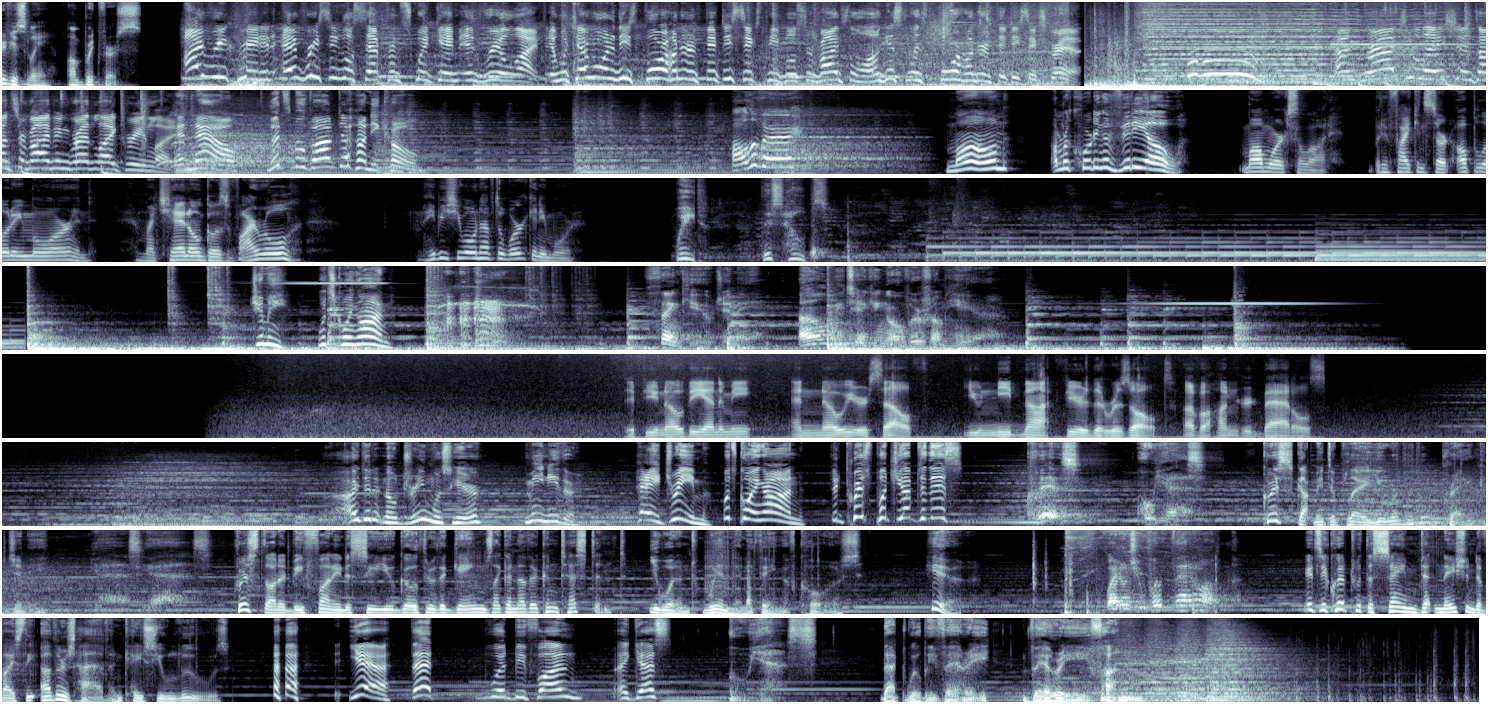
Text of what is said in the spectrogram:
Previously on Brickverse. I recreated every single set from Squid Game in real life, and whichever one of these 456 people survives the longest wins 456 grand. Congratulations on surviving red light, green light. And now, let's move on to Honeycomb. Oliver! Mom, I'm recording a video! Mom works a lot, but if I can start uploading more and my channel goes viral, maybe she won't have to work anymore. Wait, this helps. Jimmy, what's going on? Thank you, Jimmy. I'll be taking over from here. If you know the enemy and know yourself, you need not fear the result of a hundred battles. I didn't know Dream was here. Me neither. Hey, Dream, what's going on? Did Kris put you up to this? Kris? Oh, yes. Kris got me to play you a little prank, Jimmy. Yes, yes. Kris thought it'd be funny to see you go through the games like another contestant. You wouldn't win anything, of course. Here. Why don't you put that on? It's equipped with the same detonation device the others have in case you lose. yeah, that would be fun, I guess. Oh, yes. That will be very, very fun.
